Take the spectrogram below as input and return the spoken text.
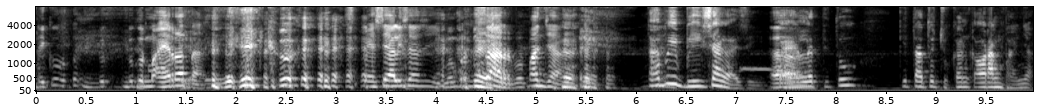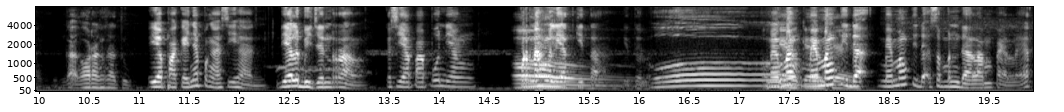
Iku du- dukun Maerot ah. Spesialisasi, memperbesar, perpanjang. tapi bisa nggak sih Ah. pelet itu kita tujukan ke orang banyak nggak ke orang satu Iya pakainya pengasihan. Dia lebih general ke siapa pun yang Oh. pernah ngelihat kita gitu loh. oh memang oke, memang oke. tidak memang tidak semendalam pelet,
